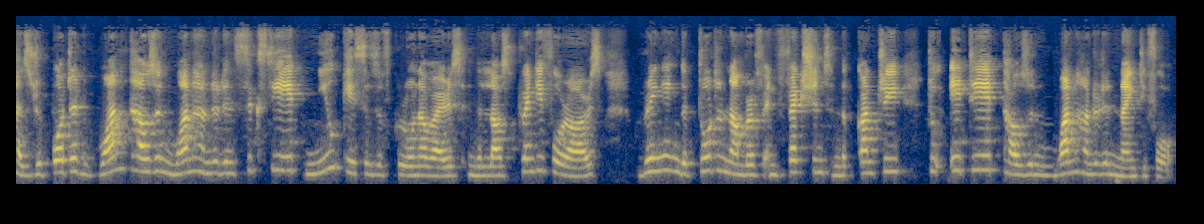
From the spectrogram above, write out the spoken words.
has reported 1,168 new cases of coronavirus in the last 24 hours, bringing the total number of infections in the country to 88,194.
